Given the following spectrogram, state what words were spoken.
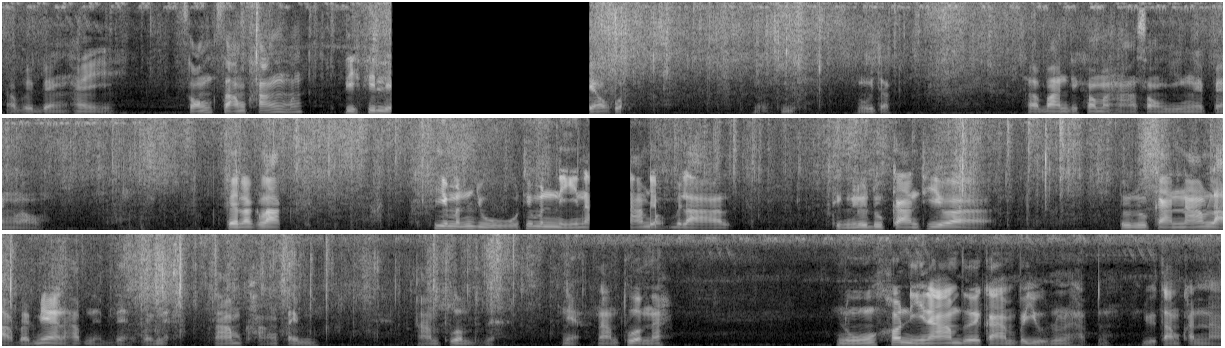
เอาไปแบ่งให้สองสามครั้งมั้งปีที่แล้วหนูจากชาวบ้านที่เขามาหาสองยิงในแปลงเราแต่หลักๆที่มันอยู่ที่มันหนีน้ำเวลาถึงฤดูกาลที่ว่าฤดูกาลน้ำหลากแบบเนี้ยนะครับเนี่ยแบบเนี้ยน้ำขังเต็มน้ำท่วมแบบเนี้ยเนี่ยน้ำท่วมนะ หนูเขาหนีน้ำโดยการไปอยู่นู่นครับ อยู่ตามคันนา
